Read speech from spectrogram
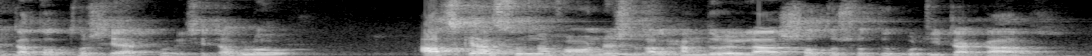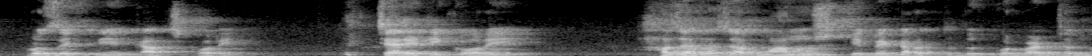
একটা তথ্য শেয়ার করি, সেটা হলো আজকে আসন্না ফাউন্ডেশন আলহামদুলিল্লাহ শত শত কোটি টাকার প্রজেক্ট নিয়ে কাজ করে চ্যারিটি করে, হাজার হাজার মানুষকে বেকারত্ব দূর করবার জন্য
